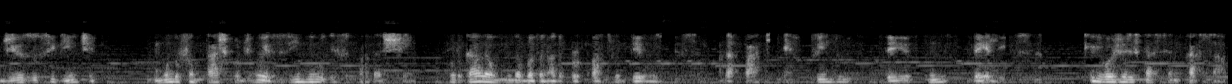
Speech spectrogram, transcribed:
diz o seguinte: O mundo fantástico de um exímio espadachim. Urgala é um mundo abandonado por quatro deuses. Adapak é filho de um deles, e hoje ele está sendo caçado.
